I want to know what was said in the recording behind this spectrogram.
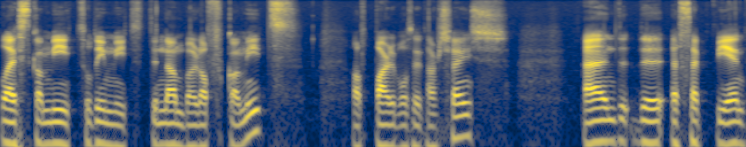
last commit to limit the number of commits of variables that are changed, and the accept pn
